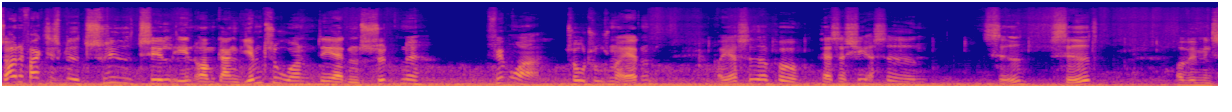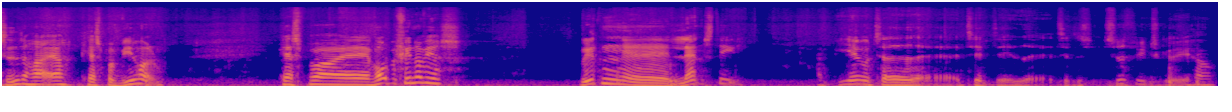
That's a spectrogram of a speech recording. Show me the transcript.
Så er det faktisk blevet tid til en omgang hjemturen. Det er den 17. februar 2018, og jeg sidder på passagersæden, sæden, sædet, og ved min side der har jeg Kasper Viholm. Kasper, øh, hvor befinder vi os? Hvilken øh, landsdel? Vi er jo taget øh, til, det, øh, til det sydfynske øhav.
